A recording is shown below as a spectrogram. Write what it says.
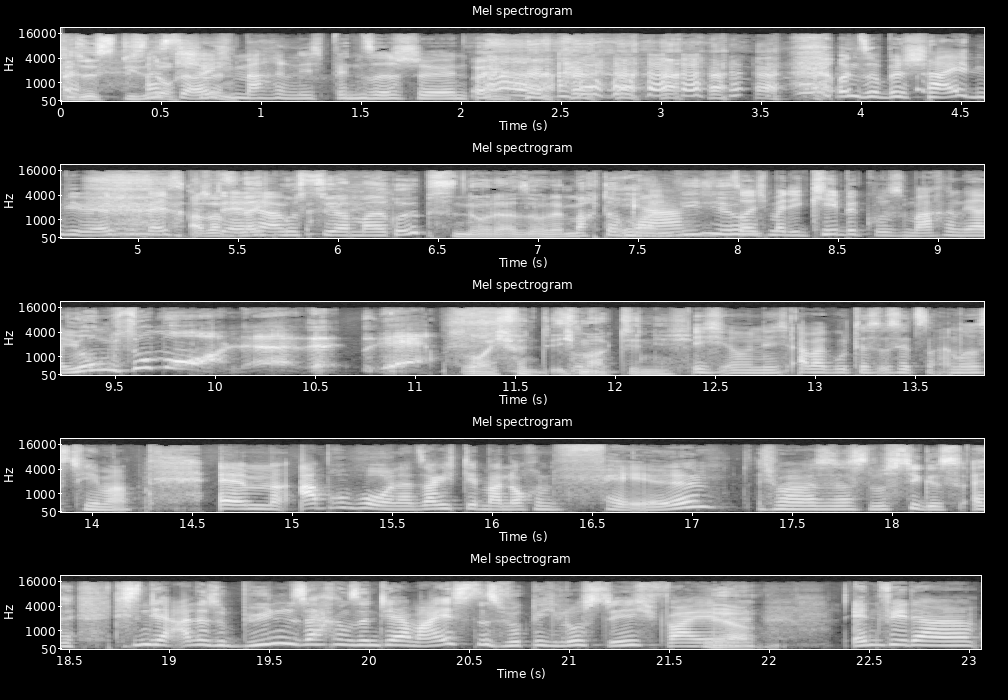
Also es- die sind Was auch soll ich schön. machen? Ich bin so schön. und so bescheiden, wie wir schon festgestellt Aber vielleicht haben. musst du ja mal rülpsen oder so. Dann mach doch mal ja, ein Video. soll ich mal die Kebekus machen? Ja, Jungs, Humor! oh, ich finde, ich mag den nicht. Ich auch nicht. Aber gut, das ist jetzt ein anderes Thema. Ähm, apropos, dann sage ich dir mal noch ein Fail. Ich meine, was ist das Lustiges? Also, die sind ja alle so Bühnensachen sind ja meistens wirklich lustig, weil Ja. entweder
